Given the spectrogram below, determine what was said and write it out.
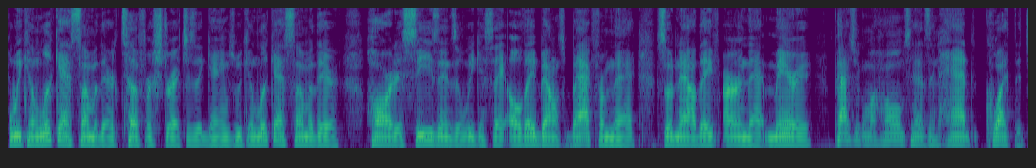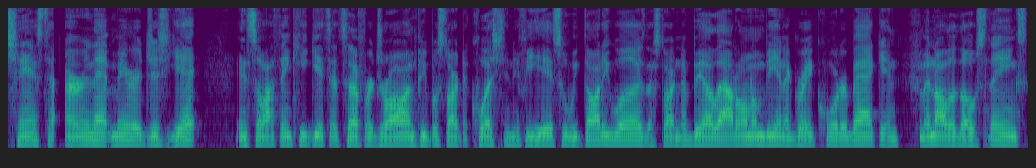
we can look at some of their tougher stretches of games. We can look at some of their hardest seasons and we can say, oh, they bounced back from that. So now they've earned that merit. Patrick Mahomes hasn't had quite the chance to earn that merit just yet. And so I think he gets a tougher draw and people start to question if he is who we thought he was. They're starting to bail out on him being a great quarterback and, and all of those things.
